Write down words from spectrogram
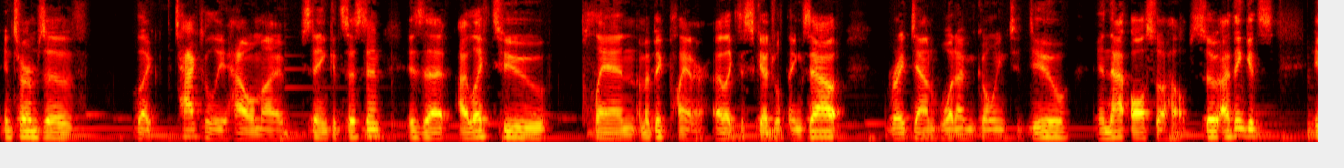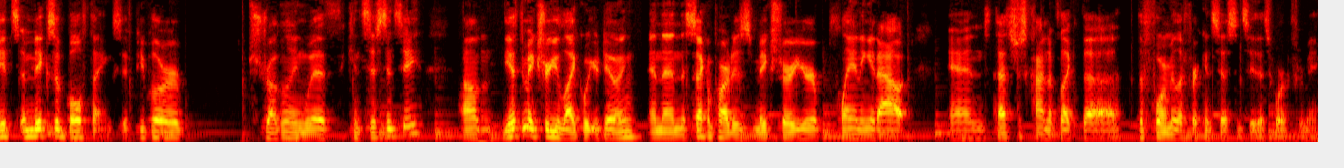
in terms of like tactically, how am I staying consistent? Is that I like to plan, I'm a big planner. I like to schedule things out, write down what I'm going to do. And that also helps. So I think it's, it's a mix of both things. If people are struggling with consistency, um, you have to make sure you like what you're doing, and then the second part is make sure you're planning it out, and that's just kind of like the the formula for consistency that's worked for me.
